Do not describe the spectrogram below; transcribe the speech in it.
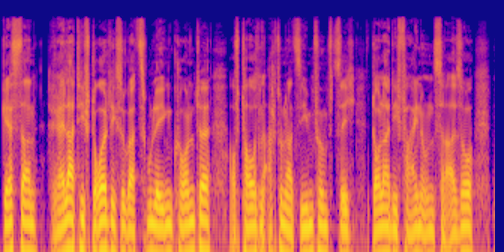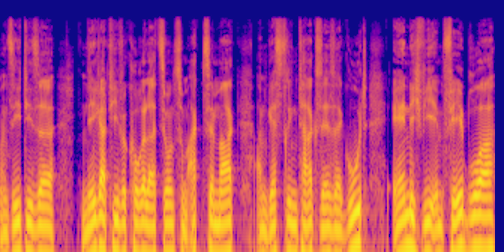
gestern relativ deutlich sogar zulegen konnte auf 1857 Dollar die Feinunze. Also man sieht diese negative Korrelation zum Aktienmarkt am gestrigen Tag sehr, sehr gut. Ähnlich wie im Februar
